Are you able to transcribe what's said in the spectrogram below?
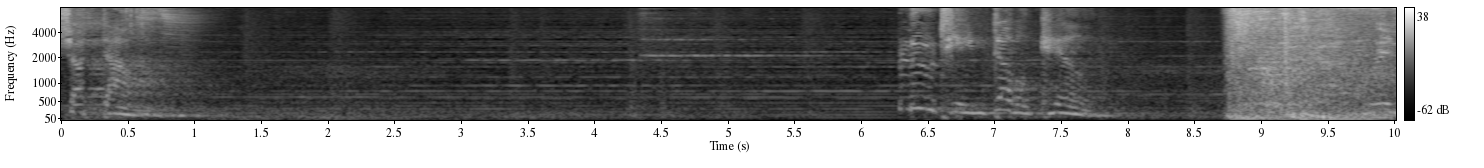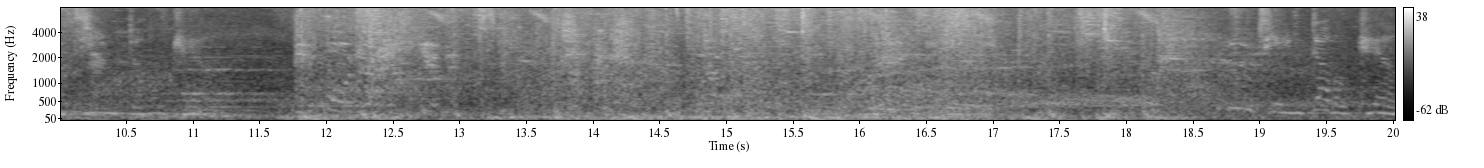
Shut down. Blue team double kill. Red team double kill. Blue team double kill.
